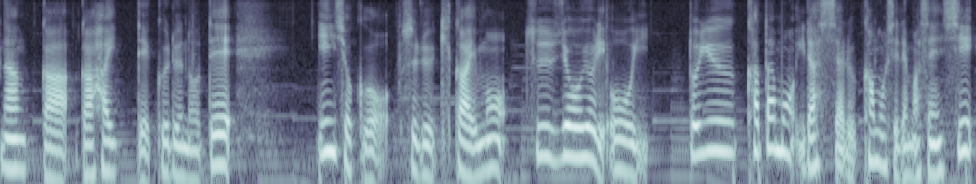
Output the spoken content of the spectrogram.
なんかが入ってくるので飲食をする機会も通常より多いという方もいらっしゃるかもしれませんし、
